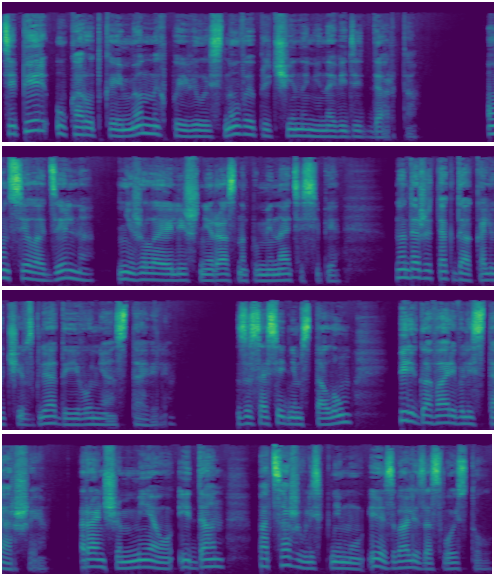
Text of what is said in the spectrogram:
Теперь у короткоименных появилась новая причина ненавидеть Дарта. Он сел отдельно, не желая лишний раз напоминать о себе, но даже тогда колючие взгляды его не оставили. За соседним столом переговаривались старшие — Раньше Мео и Дан подсаживались к нему или звали за свой стол,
